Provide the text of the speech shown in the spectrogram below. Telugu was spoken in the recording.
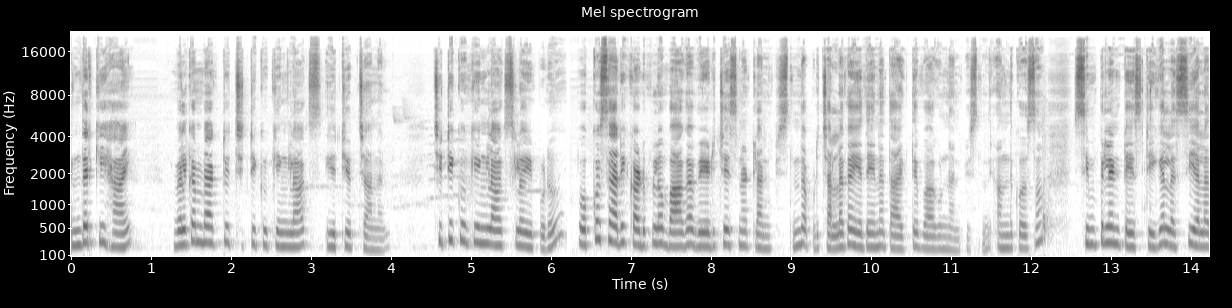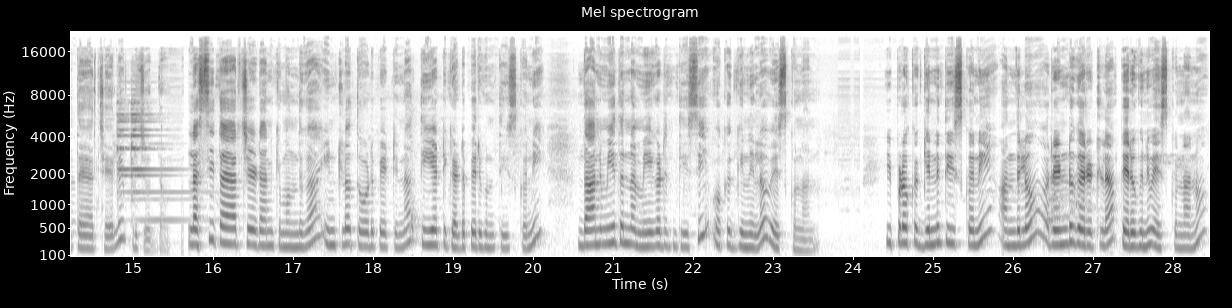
అందరికీ hi. Welcome back to Chitti cooking logs YouTube channel. Chitti cooking లాగ్స్లో ఇప్పుడు ఒక్కోసారి కడుపులో బాగా వేడి చేసినట్లు అనిపిస్తుంది. అప్పుడు చల్లగా ఏదైనా తాగితే బాగుండు అనిపిస్తుంది. అందుకోసం సింపుల్ అండ్ టేస్టీగా లస్సీ ఎలా తయారు చేయాలో ఇప్పుడు చూద్దాం. లస్సీ తయారు చేయడానికి ముందుగా ఇంట్లో తోడుపెట్టిన తీయటి గడ్డ పెరుగును తీసుకొని దాని మీద ఉన్న మీగడని తీసి ఒక గిన్నెలో వేసుకున్నాను. ఇప్పుడు ఒక గిన్నె తీసుకొని అందులో రెండు గరిటల పెరుగుని వేసుకున్నాను.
